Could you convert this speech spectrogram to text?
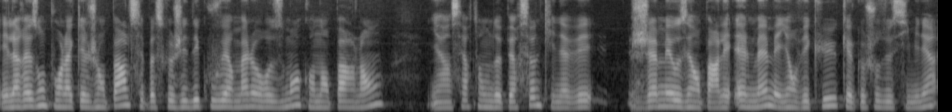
Et la raison pour laquelle j'en parle, c'est parce que j'ai découvert malheureusement qu'en en parlant, il y a un certain nombre de personnes qui n'avaient jamais osé en parler elles-mêmes, ayant vécu quelque chose de similaire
